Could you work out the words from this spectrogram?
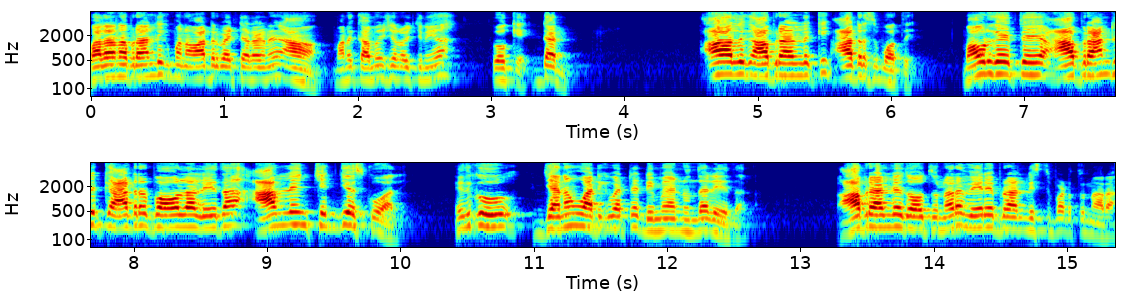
పలానా బ్రాండ్కి మనం ఆర్డర్ పెట్టాలని మన మనకి కమిషన్ వచ్చినాయా? Okay done. వాళ్ళకి ఆ బ్రాండ్లకి ఆర్డర్స్ పోతాయి. మామూలుగా అయితే ఆ బ్రాండ్కి ఆర్డర్ పోవాలా లేదా? ఆన్లైన్ చెక్ చేసుకోవాలి. ఎందుకు? జనం వాటికి పెట్టే డిమాండ్ ఉందా లేదా? ఆ బ్రాండ్లే చదువుతున్నారా వేరే బ్రాండ్లు ఇష్టపడుతున్నారా?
